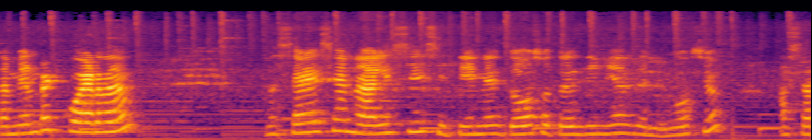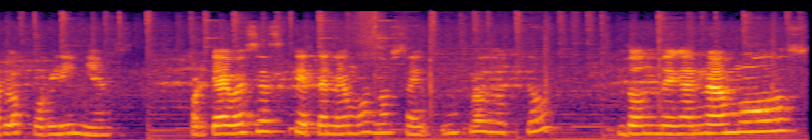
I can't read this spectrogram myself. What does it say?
También recuerda hacer ese análisis si tienes dos o tres líneas de negocio, hacerlo por líneas. Porque hay veces que tenemos, no sé, un producto donde ganamos,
